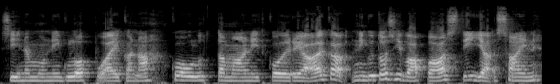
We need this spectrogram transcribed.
siinä mun niin kuin loppuaikana kouluttamaan niitä koiria aika niin kuin tosi vapaasti ja sain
